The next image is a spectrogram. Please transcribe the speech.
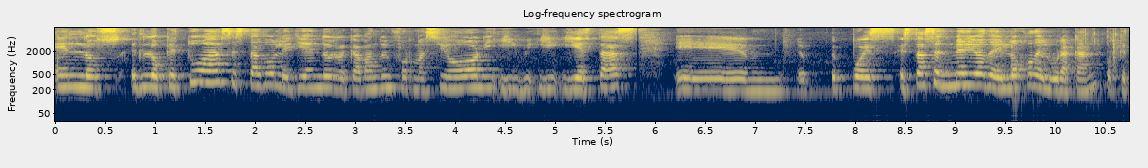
en los lo que tú has estado leyendo y recabando información y, estás em, pues estás en medio del ojo del huracán porque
